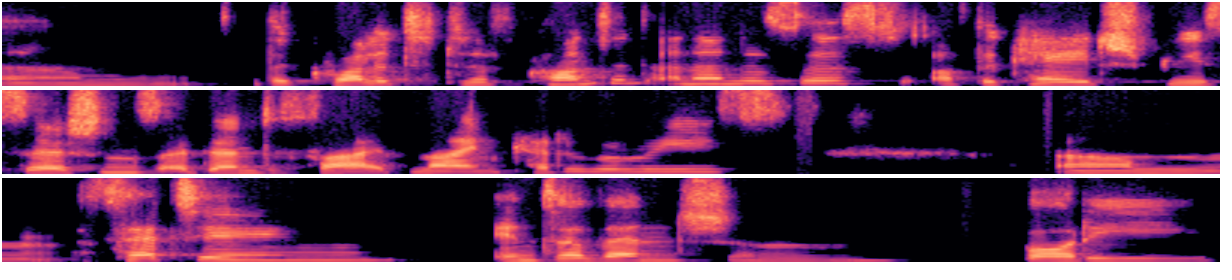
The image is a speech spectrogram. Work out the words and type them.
um, the qualitative content analysis of the KHP sessions identified nine categories um, setting, intervention, body,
